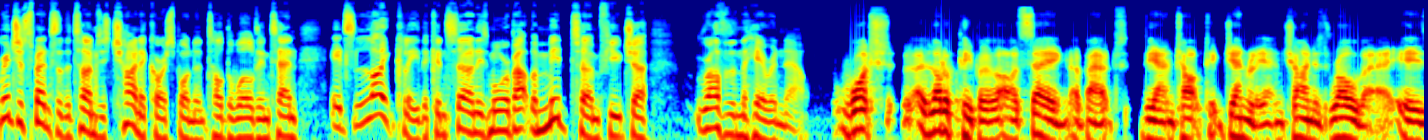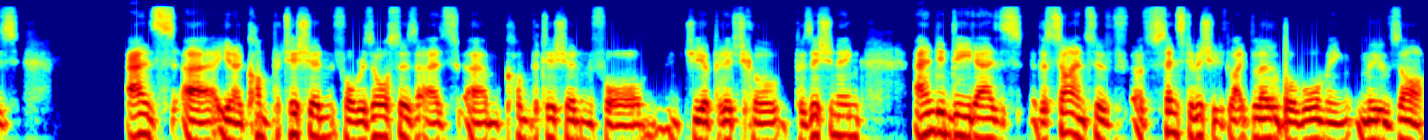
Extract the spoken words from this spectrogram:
Richard Spencer, the Times' China correspondent, told The World in 10 it's likely the concern is more about the mid-term future rather than the here and now. What a lot of people are saying about the Antarctic generally and China's role there is as uh, you know competition for resources as um, competition for geopolitical positioning and indeed as the science of, of sensitive issues like global warming moves on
